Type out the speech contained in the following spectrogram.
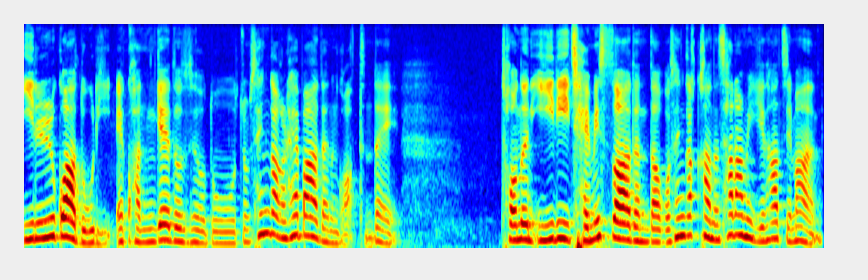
일과 놀이의 관계에 대해서도 좀 생각을 해봐야 되는 것 같은데 저는 일이 재밌어야 된다고 생각하는 사람이긴 하지만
